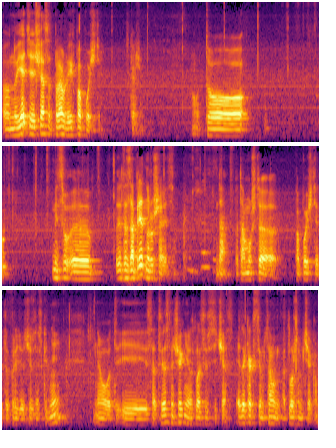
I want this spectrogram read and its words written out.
но я тебе сейчас отправлю их по почте, скажем, то э, этот запрет нарушается. Да, потому что по почте это придет через несколько дней. Вот, и, соответственно, человек не расплачивается сейчас. Это как с тем самым отложенным чеком.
